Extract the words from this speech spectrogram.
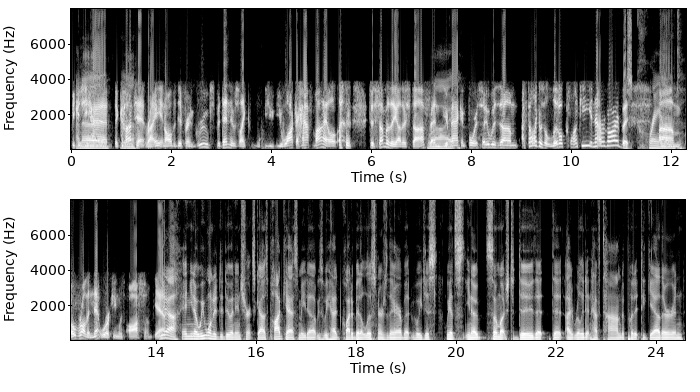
because you had the content yeah. right and all the different groups but then it was like you, you walk a half mile to some of the other stuff right. and you're back and forth. So it was um i felt like it was a little clunky in that regard but um overall the networking was awesome. Yeah. Yeah and you know we wanted to do an insurance guys podcast meetup because we had quite a bit of listeners there but we just we had you know so much to do that that i really didn't have time to put it together and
